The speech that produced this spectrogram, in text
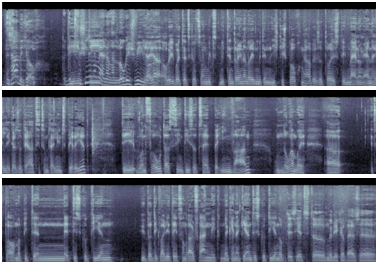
Das habe ich auch. Da gibt es verschiedene die, Meinungen, logisch wie überall. Ja, ja, aber ich wollte jetzt gerade sagen, mit, mit den Trainern reden, mit denen ich gesprochen habe, also da ist die Meinung einhellig. Also der hat sie zum Teil inspiriert, die waren froh, dass sie in dieser Zeit bei ihm waren. Und noch einmal, äh, jetzt brauchen wir bitte nicht diskutieren über die Qualität von Ralf Rangnick. Wir können gern diskutieren, ob das jetzt äh, möglicherweise,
